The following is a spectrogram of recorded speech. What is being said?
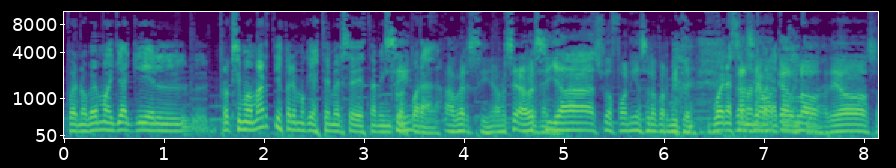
Pues nos vemos ya aquí el próximo martes y esperemos que ya esté Mercedes también incorporada. A ver si, a ver si, a ver si ya su afonía se lo permite. Buenas Gracias, Juan Carlos. Adiós.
